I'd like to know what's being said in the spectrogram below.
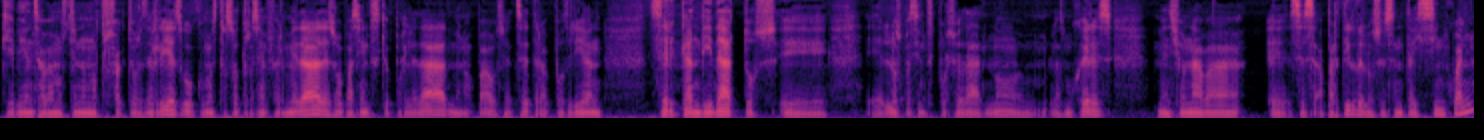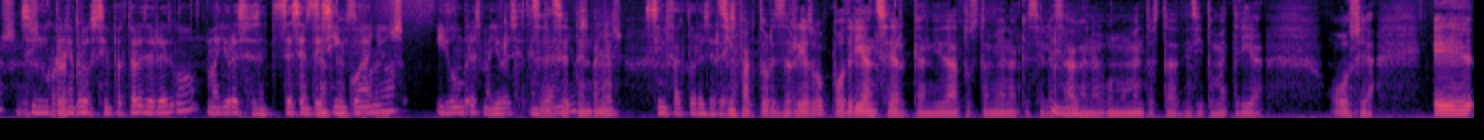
que bien sabemos tienen otros factores de riesgo como estas otras enfermedades o pacientes que por la edad, menopausia, etcétera, podrían ser candidatos eh, eh, los pacientes por su edad, ¿no? Las mujeres mencionaba eh, a partir de los 65 años, ¿es sí, por ejemplo, sin factores de riesgo, mayores de 65, años, y hombres mayores de 70, años, sin factores de riesgo. Sin factores de riesgo podrían ser candidatos también a que se les haga en algún momento esta densitometría ósea. Eh,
